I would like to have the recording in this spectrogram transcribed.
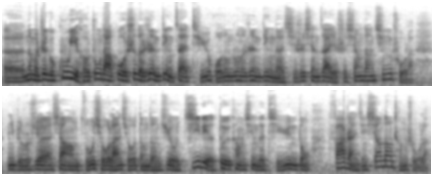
呃，那么这个故意和重大过失的认定，在体育活动中的认定呢，其实现在也是相当清楚了。你比如说像足球、篮球等等具有激烈对抗性的体育运动，发展已经相当成熟了，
